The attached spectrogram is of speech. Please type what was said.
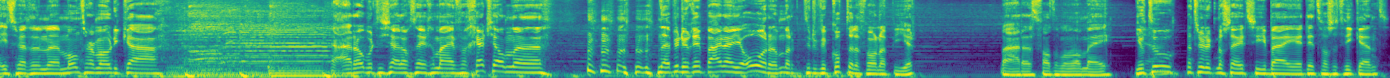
iets met een eh, mondharmonica. Ja, en Robert die zei nog tegen mij van... Gertjan, eh, dan heb je nu geen pijn aan je oren. Omdat ik natuurlijk de koptelefoon heb hier. Maar dat valt allemaal wel mee. U2 Ja. natuurlijk nog steeds hier bij eh, Dit Was Het Weekend.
